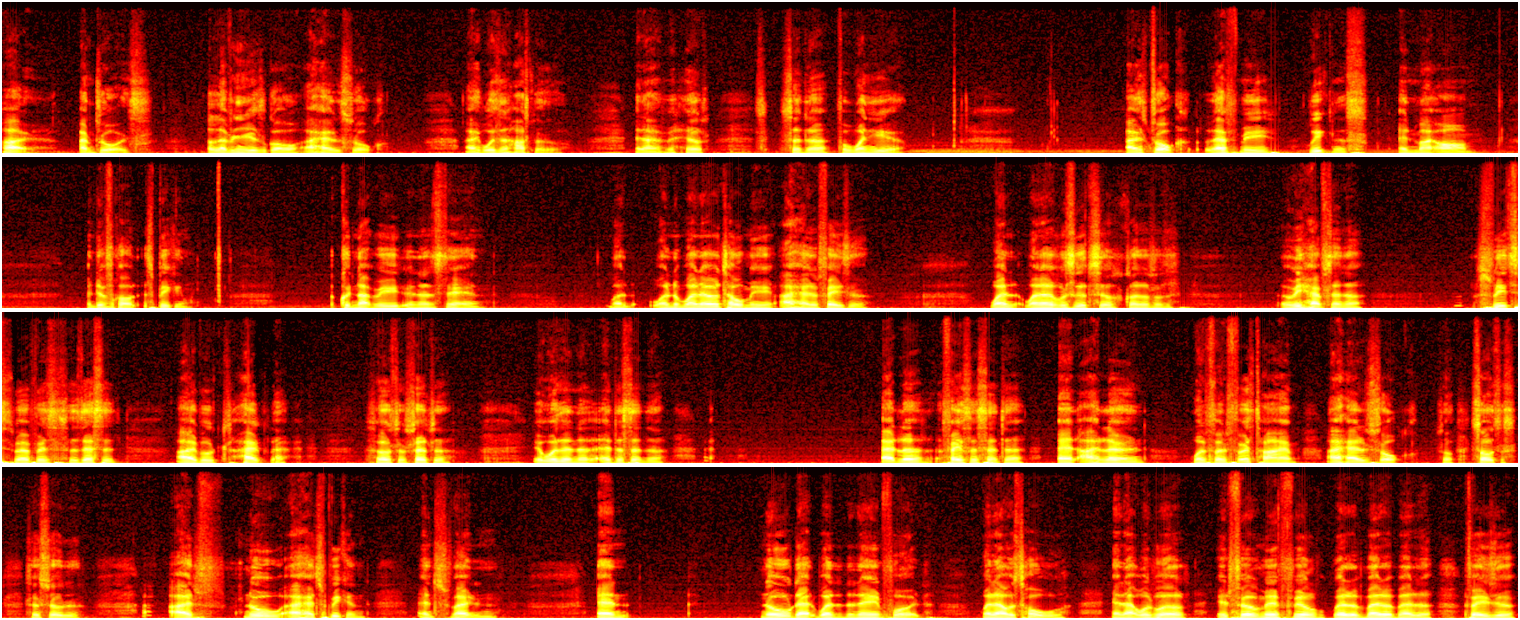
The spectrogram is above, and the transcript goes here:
Hi, I'm George. Eleven years ago, I had a stroke. I was in hospital, and I've been health center for one year. A stroke left me weakness in my arm and difficult speaking. I could not read and understand. But one one ever told me I had a aphasia. When when I was at the rehab center, speech therapist suggested I would hack the social center. It was in the, at the center. At the Facer Center, and I learned when for the first time I had a stroke. So, so, so, so, I knew I had spoken and writing and knew that was the name for it. When I was told and I was well, it filled me filled with a better, better Fraser.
